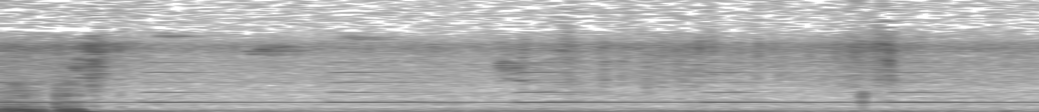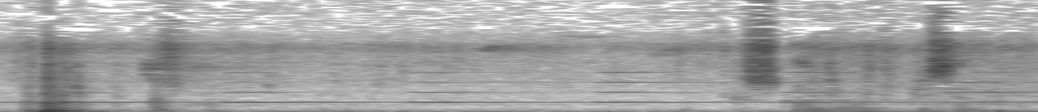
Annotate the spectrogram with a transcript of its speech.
Mm-mm. change a little bit.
